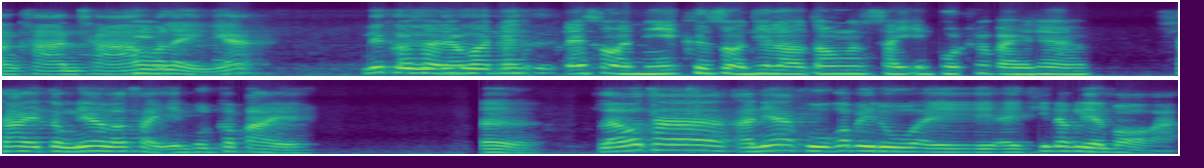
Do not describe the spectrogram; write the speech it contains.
อังคารเช้าอะไรอย่างเงี้ย นี่คืก็อแสดงว่าในในส่วนนี้คือส่วนที่เราต้องใส่อินพุตเข้าไปใช่ไหมครับใช่ ตรงเนี้ยเราใส่ input เข้าไป เออ แล้วถ้าอันเนี้ยครูก็ไปดูไอ้ไอ้ที่นักเรียนบอกอะ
